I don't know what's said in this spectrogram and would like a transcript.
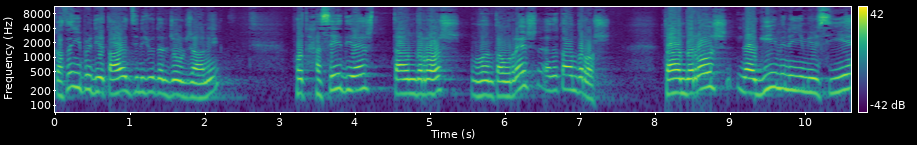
Ka thënë një prej dijetarëve, i cili quhet El Xhorxhani, thotë hasedi është ta ëndërrosh, domethënë ta urresh edhe ta ëndërrosh. Ta ëndërrosh largimin e një mirësie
